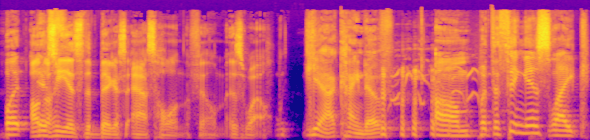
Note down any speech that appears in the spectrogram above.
but although he is the biggest asshole in the film as well. Yeah, kind of. um, but the thing is, like,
